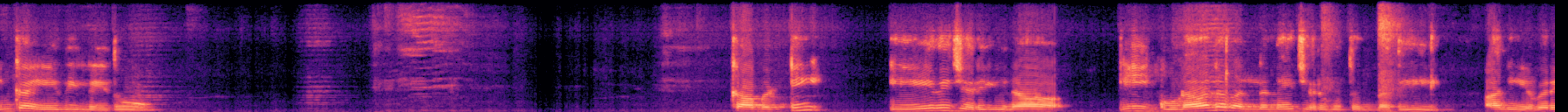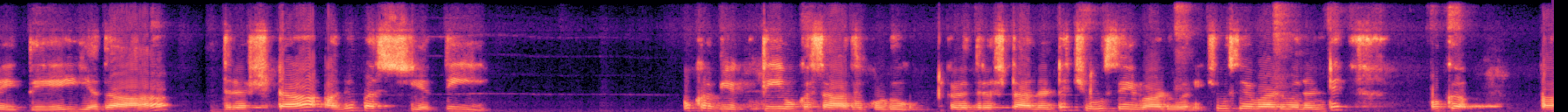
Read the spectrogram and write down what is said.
ఇంకా ఏదీ లేదు. కాబట్టి ఏది జరిగినా ఈ గుణాల వల్లనే జరుగుతున్నది అని ఎవరైతే యదా ద్రష్ట అనుపశ్యతి ఒక వ్యక్తి ఒక సాధకుడు ఇక్కడ ద్రష్ట అని అంటే చూసేవాడు అని. చూసేవాడు అని అంటే ఒక ఆ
